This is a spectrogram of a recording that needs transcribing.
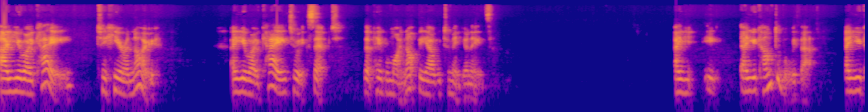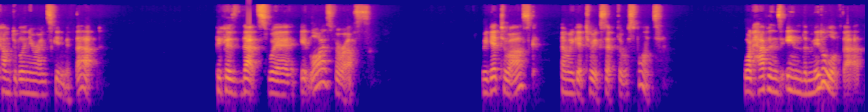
Are you okay to hear a no? Are you okay to accept that people might not be able to meet your needs? Are you, are you comfortable with that? are you comfortable in your own skin with that? Because that's where it lies for us. We get to ask and we get to accept the response. what happens in the middle of that,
